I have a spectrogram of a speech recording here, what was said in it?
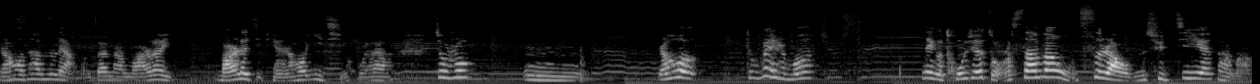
然后他们两个在那玩了玩了几天，然后一起回来了。就是说，嗯，然后就为什么那个同学总是三番五次让我们去接他嘛？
